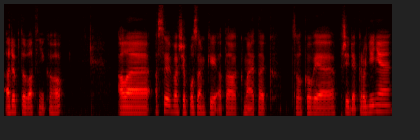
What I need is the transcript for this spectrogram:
adoptovat nikoho. Ale asi vaše pozemky a tak majetek celkově přijde k rodině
